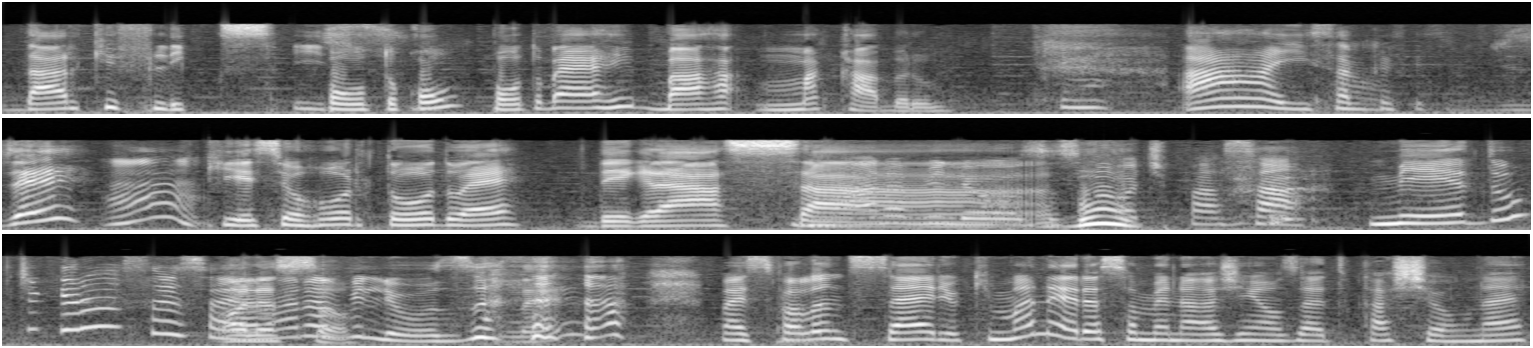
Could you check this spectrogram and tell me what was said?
darkflix.com.br barra macabro. Ah, e sabe o que eu esqueci de dizer? Que esse horror todo é de graça. Maravilhoso. Você pode passar medo de graça. Isso é Olha só. maravilhoso. Né? Mas falando sério, que maneira essa homenagem ao Zé do Caixão, né?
